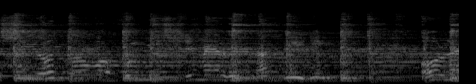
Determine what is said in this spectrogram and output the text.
足音を踏みしめるたび俺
